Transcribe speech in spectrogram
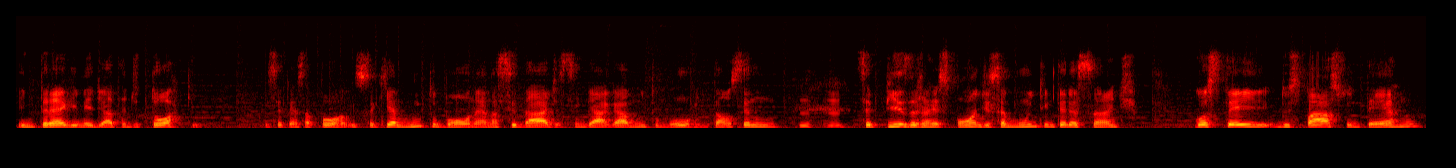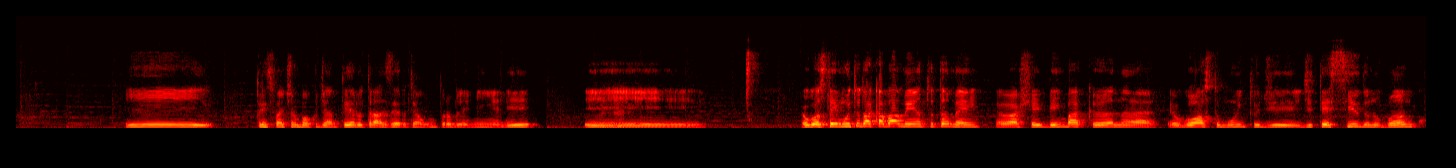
entrega imediata de torque. E você pensa, porra, isso aqui é muito bom, né? Na cidade, assim, BH, muito morro. Então você não. Uhum. Você pisa, já responde, isso é muito interessante. Gostei do espaço interno. E principalmente no banco dianteiro, o traseiro tem algum probleminha ali. E. Uhum. Eu gostei muito do acabamento também. Eu achei bem bacana. Eu gosto muito de, de tecido no banco.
